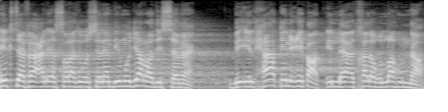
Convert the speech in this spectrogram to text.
اكتفى عليه الصلاة والسلام بمجرد السماع بإلحاق العقاب إلا أدخله الله النار.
